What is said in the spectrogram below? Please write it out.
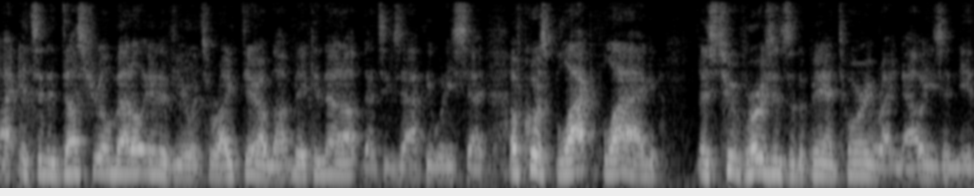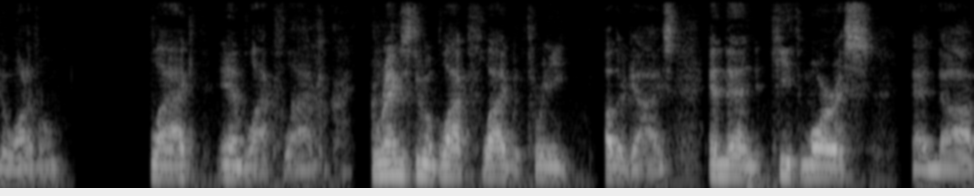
I, it's an industrial metal interview. It's right there. I'm not making that up. That's exactly what he said. Of course, Black Flag, there's two versions of the band touring right now. He's in neither one of them Flag and Black Flag. Greg's doing Black Flag with three other guys, and then Keith Morris and uh,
